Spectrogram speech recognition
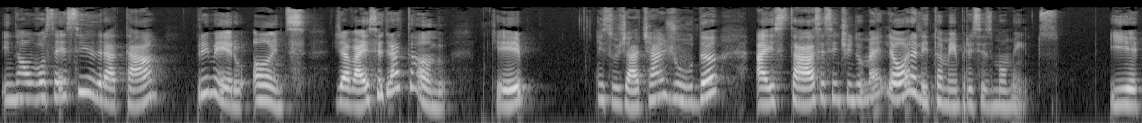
Então, você se hidratar, primeiro, antes, já vai se hidratando, porque isso já te ajuda a estar se sentindo melhor ali também para esses momentos. E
